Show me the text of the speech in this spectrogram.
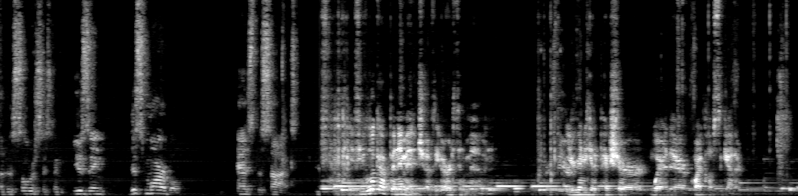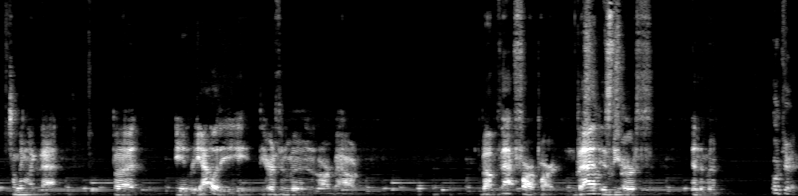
of the solar system using this marble as the size. If you look up an image of the Earth and Moon, you're going to get a picture where they're quite close together. Something like that. But in reality, the Earth and Moon are about about that far apart. That is the Earth and the Moon. Okay,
